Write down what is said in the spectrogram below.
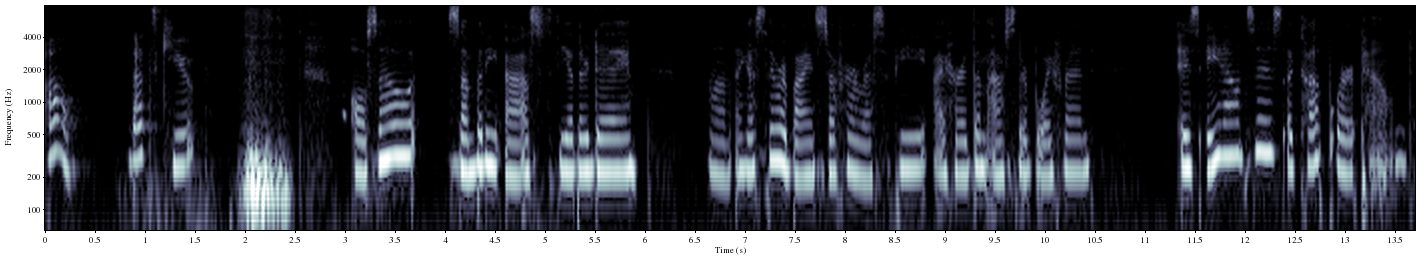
Oh, that's cute. Also, somebody asked the other day, um, I guess they were buying stuff for a recipe. I heard them ask their boyfriend, Is eight ounces a cup or a pound?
